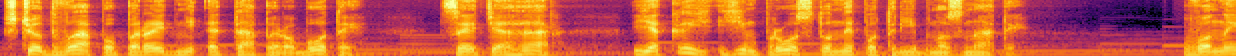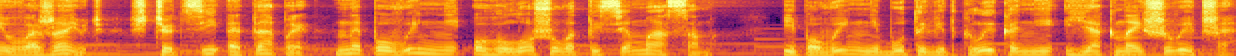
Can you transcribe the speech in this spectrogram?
що два попередні етапи роботи це тягар, який їм просто не потрібно знати. Вони вважають, що ці етапи не повинні оголошуватися масам і повинні бути відкликані якнайшвидше,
